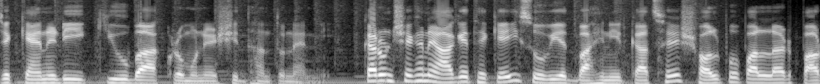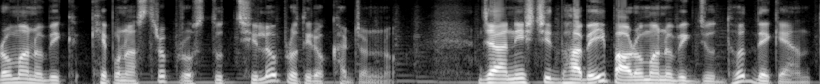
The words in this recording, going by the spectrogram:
যে ক্যানেডি কিউবা আক্রমণের সিদ্ধান্ত নেননি। কারণ সেখানে আগে থেকেই সোভিয়েত বাহিনীর কাছে স্বল্প পাল্লার পারমাণবিক ক্ষেপণাস্ত্র প্রস্তুত ছিল প্রতিরক্ষার জন্য, যা নিশ্চিতভাবেই পারমাণবিক যুদ্ধ ডেকে আনত।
